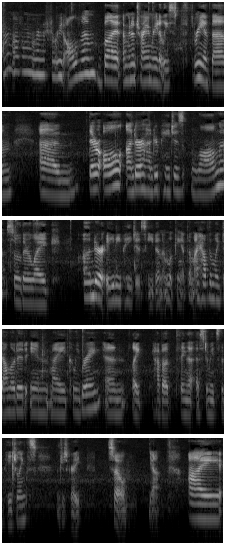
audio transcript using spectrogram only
I don't know if I'm going to read all of them, but I'm going to try and read at least three of them. Um, they're all under 100 pages long, so they're like under 80 pages even. I'm looking at them. I have them like downloaded in my Calibre and like have a thing that estimates the page lengths, which is great. So yeah, I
